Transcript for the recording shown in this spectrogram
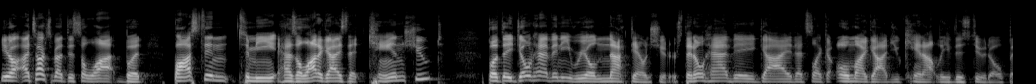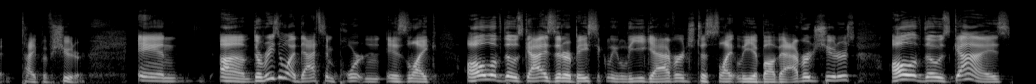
You know, I talked about this a lot, but Boston to me has a lot of guys that can shoot, but they don't have any real knockdown shooters. They don't have a guy that's like, oh my God, you cannot leave this dude open type of shooter. And um, the reason why that's important is like all of those guys that are basically league average to slightly above average shooters, all of those guys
